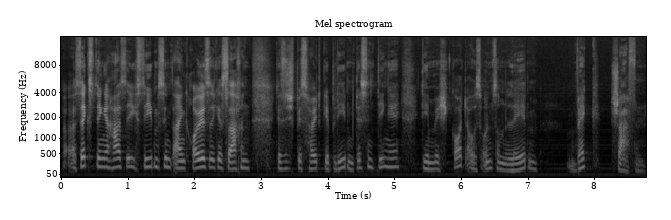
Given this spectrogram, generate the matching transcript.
äh, sechs Dinge hasse ich, sieben sind ein Gräuel, solche Sachen. Das ist bis heute geblieben. Das sind Dinge, die möchte Gott aus unserem Leben wegschaffen.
